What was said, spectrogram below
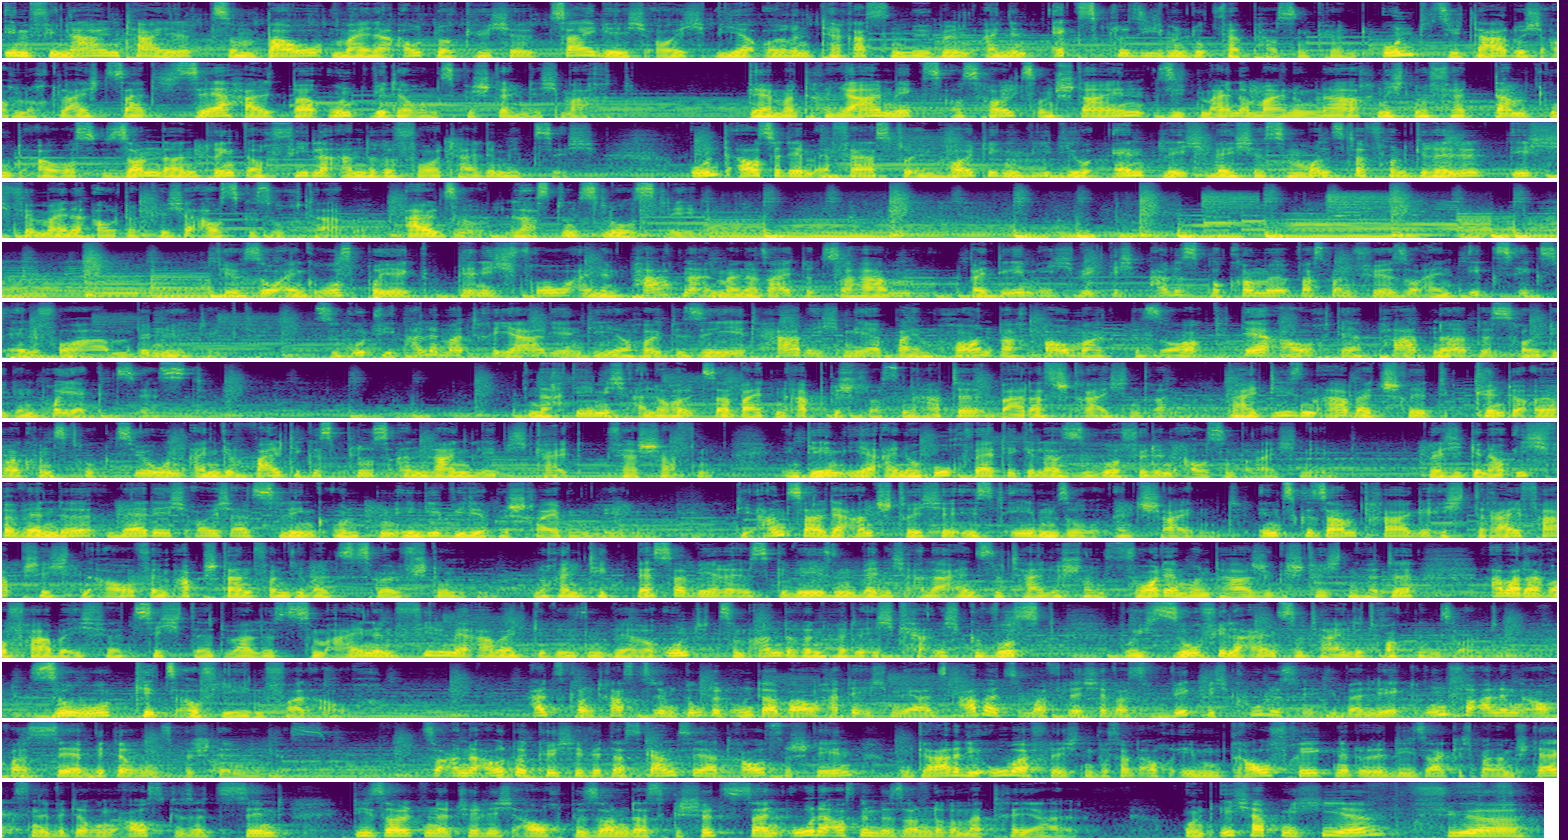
Im finalen Teil zum Bau meiner Outdoor-Küche zeige ich euch, wie ihr euren Terrassenmöbeln einen exklusiven Look verpassen könnt und sie dadurch auch noch gleichzeitig sehr haltbar und witterungsbeständig macht. Der Materialmix aus Holz und Stein sieht meiner Meinung nach nicht nur verdammt gut aus, sondern bringt auch viele andere Vorteile mit sich. Und außerdem erfährst du im heutigen Video endlich, welches Monster von Grill ich für meine Outdoor-Küche ausgesucht habe. Also, lasst uns loslegen. Für so ein Großprojekt bin ich froh, einen Partner an meiner Seite zu haben, bei dem ich wirklich alles bekomme, was man für so ein XXL-Vorhaben benötigt. So gut wie alle Materialien, die ihr heute seht, habe ich mir beim Hornbach Baumarkt besorgt, der auch der Partner des heutigen Projekts ist. Nachdem ich alle Holzarbeiten abgeschlossen hatte, war das Streichen dran. Bei diesem Arbeitsschritt könnt ihr eurer Konstruktion ein gewaltiges Plus an Langlebigkeit verschaffen, indem ihr eine hochwertige Lasur für den Außenbereich nehmt. Welche genau ich verwende, werde ich euch als Link unten in die Videobeschreibung legen. Die Anzahl der Anstriche ist ebenso entscheidend. Insgesamt trage ich drei Farbschichten auf im Abstand von jeweils 12 Stunden. Noch ein Tick besser wäre es gewesen, wenn ich alle Einzelteile schon vor der Montage gestrichen hätte, aber darauf habe ich verzichtet, weil es zum einen viel mehr Arbeit gewesen wäre und zum anderen hätte ich gar nicht gewusst, wo ich so viele Einzelteile trocknen sollte. So geht's auf jeden Fall auch. Als Kontrast zu dem dunklen Unterbau hatte ich mir als Arbeitsoberfläche was wirklich Cooles überlegt und vor allem auch was sehr witterungsbeständiges. An der Outdoor-Küche wird das ganze ja draußen stehen und gerade die Oberflächen, wo es halt auch eben drauf regnet oder die, sag ich mal, am stärksten der Witterung ausgesetzt sind, die sollten natürlich auch besonders geschützt sein oder aus einem besonderen Material. Und ich habe mich hier für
